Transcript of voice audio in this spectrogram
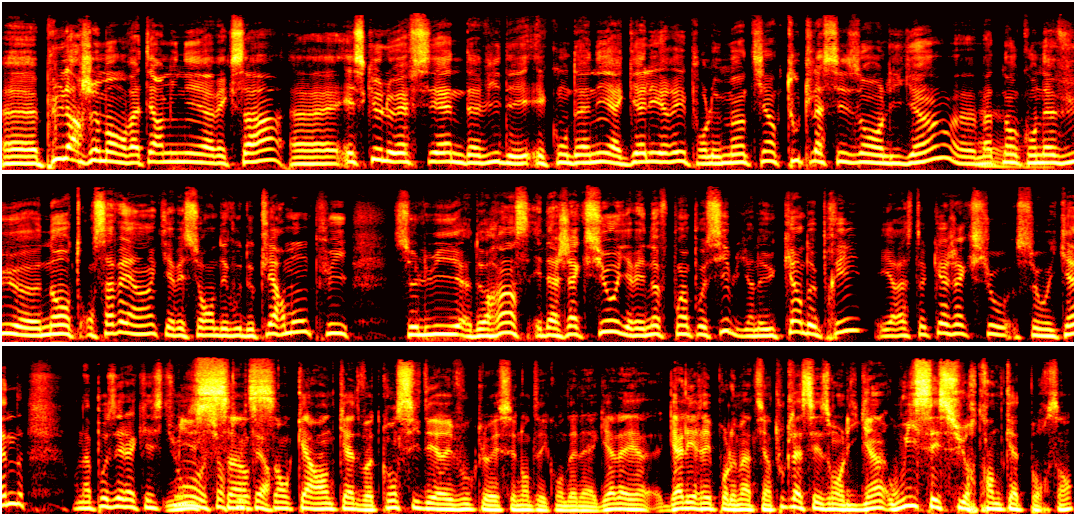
Euh, plus largement, on va terminer avec ça. Euh, est-ce que le FCN, David, est, condamné à galérer pour le maintien toute la saison en Ligue 1 euh, Maintenant qu'on a vu Nantes, on savait hein, qu'il y avait ce rendez-vous de Clermont, puis celui de Reims et d'Ajaccio. Il y avait 9 points possibles, il n'y en a eu qu'un de prix, et il reste qu'Ajaccio ce week-end. On a posé la question 1544 votes. Considérez-vous que le FC Nantes est condamné à galérer pour le maintien toute la saison en Ligue 1 Oui, c'est sûr, 34%.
